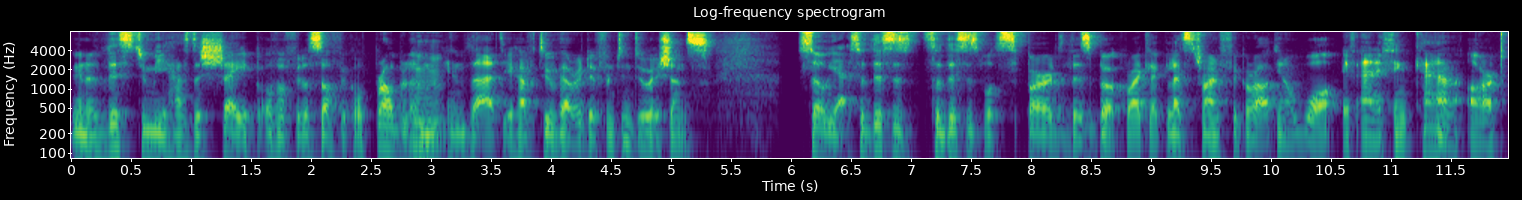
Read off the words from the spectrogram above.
you know this to me has the shape of a philosophical problem mm-hmm. in that you have two very different intuitions. So yeah so this is so this is what spurred this book right? Like let's try and figure out you know what if anything can art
